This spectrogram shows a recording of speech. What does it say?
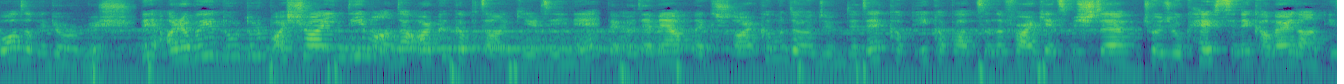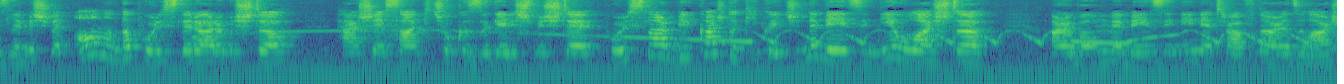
bu adamı görmüş ve arabayı durdurup aşağı indiğim anda arka kapıdan girdiğini ve ödeme yapmak için arkamı döndüğümde de kapıyı kapattığını fark etmişti. Çocuk hepsini kameradan izlemiş ve anında polisleri aramıştı. Her şey sanki çok hızlı gelişmişti. Polisler birkaç dakika içinde benzinliğe ulaştı. Arabamın ve benzinliğin etrafını aradılar.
